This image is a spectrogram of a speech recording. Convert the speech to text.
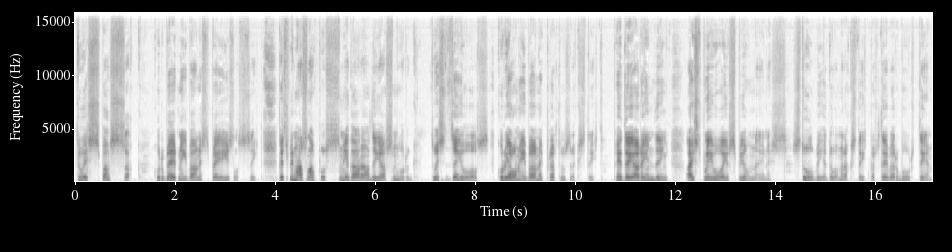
Tu esi pasaka kuru bērnībā nespēja izlasīt. Pēc pirmās lapus smiegā rādījās murgi. Esi dzējols, kuru jaunībā nepratu uzrakstīt. Pēdējā rindiņa aizplīvoja uz pilnēnesi. Stulbi iedoma rakstīt par tevi ar burtiem.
